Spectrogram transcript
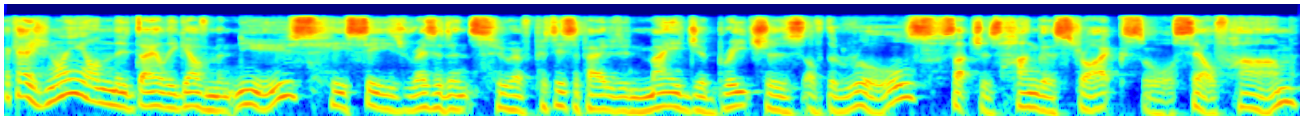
Occasionally, on the daily government news, he sees residents who have participated in major breaches of the rules, such as hunger strikes or self-harm.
